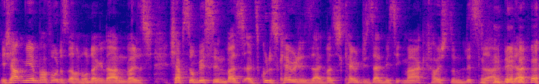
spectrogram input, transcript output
ich habe mir ein paar Fotos davon runtergeladen, weil ich, ich habe so ein bisschen, was ich als gutes Character Design, was ich Character Design mäßig mag, habe ich so eine Liste an Bildern.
